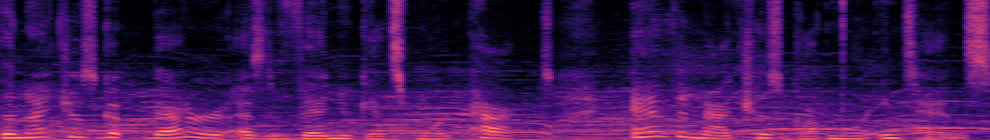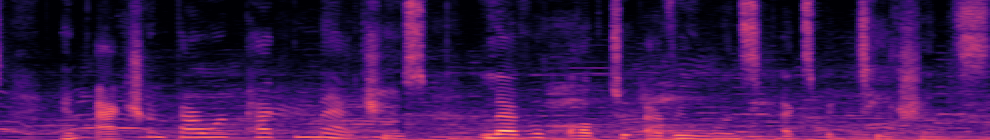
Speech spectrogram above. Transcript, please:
The night just got better as the venue gets more packed, and the matches got more intense, and action power packed matches leveled up to everyone's expectations.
